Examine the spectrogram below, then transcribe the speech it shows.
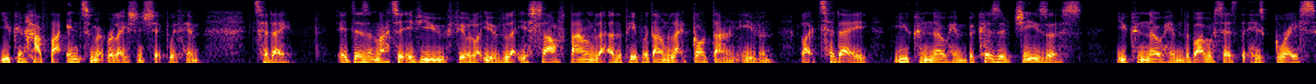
You can have that intimate relationship with Him today. It doesn't matter if you feel like you've let yourself down, let other people down, let God down even. Like today, you can know Him. Because of Jesus, you can know Him. The Bible says that His grace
